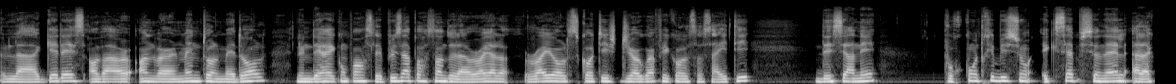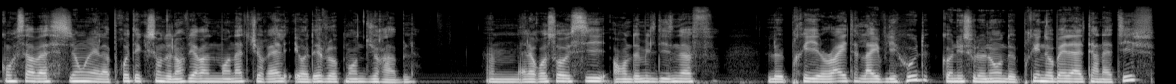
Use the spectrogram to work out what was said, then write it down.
la Geddes Environmental Medal, l'une des récompenses les plus importantes de la Royal, Scottish Geographical Society, décerné pour contribution exceptionnelle à la conservation et à la protection de l'environnement naturel et au développement durable. Hum, elle reçoit aussi en 2019 le prix Right Livelihood, connu sous le nom de prix Nobel alternatif,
